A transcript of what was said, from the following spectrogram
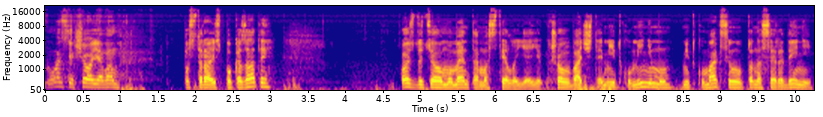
Ну ось, якщо я вам постараюсь показати, Ось до цього моменту мастило є. Якщо ви бачите мітку мінімум, мітку максимум, то на середині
